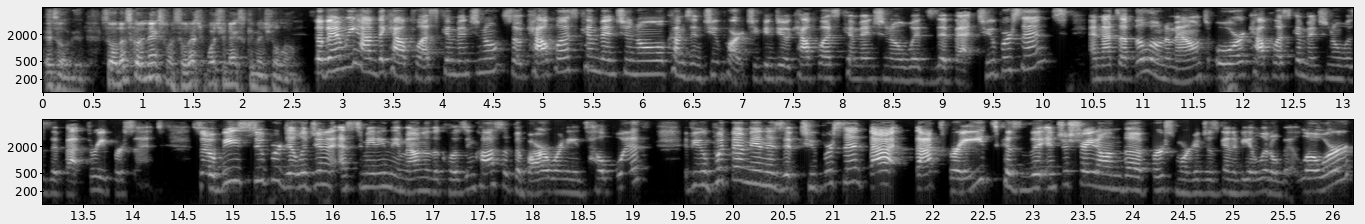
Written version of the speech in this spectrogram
it's all good. So let's go to the next one. So that's what's your next conventional loan? So then we have the Cal Plus conventional. So Cal Plus conventional comes in two parts. You can do a Cal Plus conventional with zip at 2%, and that's of the loan amount, or Cal Plus conventional with zip at 3%. So be super diligent at estimating the amount of the closing costs that the borrower needs help with. If you can put them in as zip 2%, that that's great because the interest rate on the first mortgage is going to be a little bit lower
